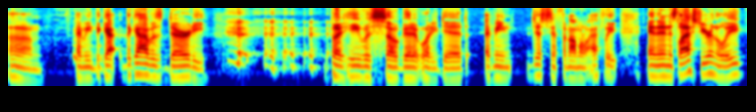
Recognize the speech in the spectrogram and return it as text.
I mean, the guy the guy was dirty, but he was so good at what he did. I mean, just a phenomenal athlete. And in his last year in the league,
